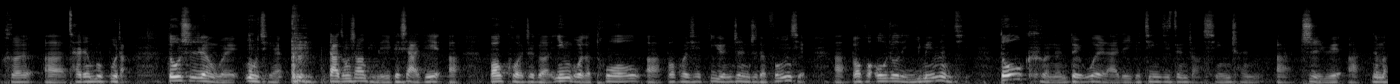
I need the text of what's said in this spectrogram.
和呃财政部部长都是认为目前 大宗商品的一个下跌啊，包括这个英国的脱欧啊，包括一些地缘政治的风险啊，包括欧洲的移民问题。都可能对未来的一个经济增长形成啊制约啊，那么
